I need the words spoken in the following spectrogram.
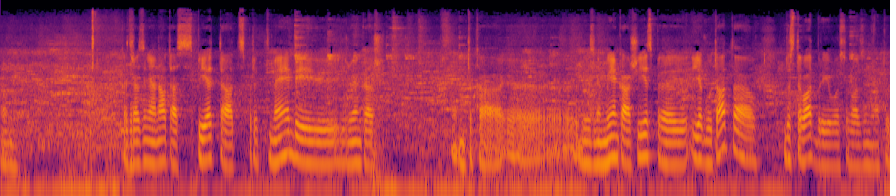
um, katrā ziņā nav tās spietāts pret mēdīju, ir vienkārši un, kā, uh, diezgan vienkārši iespēja iegūt attēlu, tas tev atbrīvo savā ziņā. Tu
